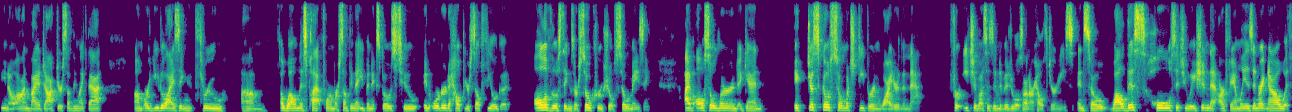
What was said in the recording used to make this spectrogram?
you know on by a doctor something like that um, or utilizing through um, a wellness platform or something that you've been exposed to in order to help yourself feel good. All of those things are so crucial so amazing. I've also learned again it just goes so much deeper and wider than that for each of us as individuals on our health journeys. And so while this whole situation that our family is in right now with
